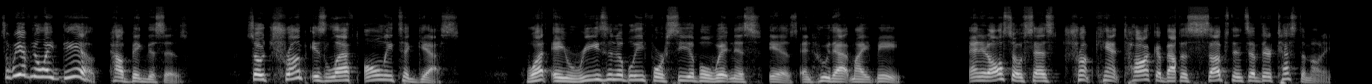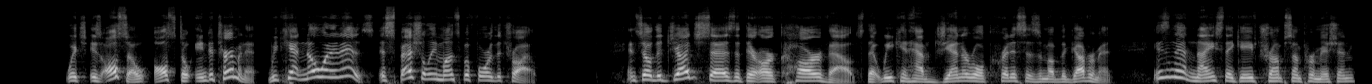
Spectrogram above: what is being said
So we have no idea how big this is. So Trump is left only to guess what a reasonably foreseeable witness is and who that might be. And it also says Trump can't talk about the substance of their testimony, which is also also indeterminate. We can't know what it is, especially months before the trial. And so the judge says that there are carve outs that we can have general criticism of the government. Isn't that nice? They gave Trump some permission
